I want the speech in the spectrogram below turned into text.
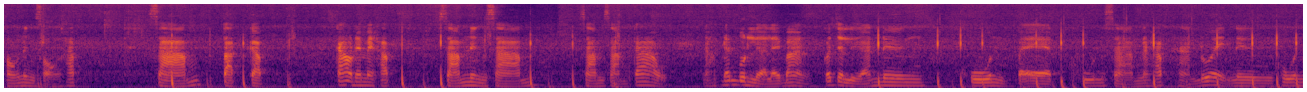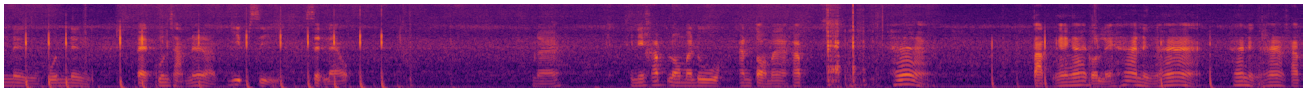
สองหนึ่งสองครับสามตัดกับเก้าได้ไหมครับสามหนึ่งสามสามสามเก้านะครับ ด้านบนเหลืออะไรบ้าง ก็จะเหลือหนึ่งคูณแปดคูณสามนะครับ หารด้วยหนึ่งคูณหนึ่งคูณหนึ่ง ดคูณสามได้แบบยี่สิบสี่เสร็จแล้วนะทีนี้ครับลองมาดูอันต่อมาครับห้าตัดง่ายๆก่อนเลยห้าหนึ่งห้าห้าหนึ่งห้าครับ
